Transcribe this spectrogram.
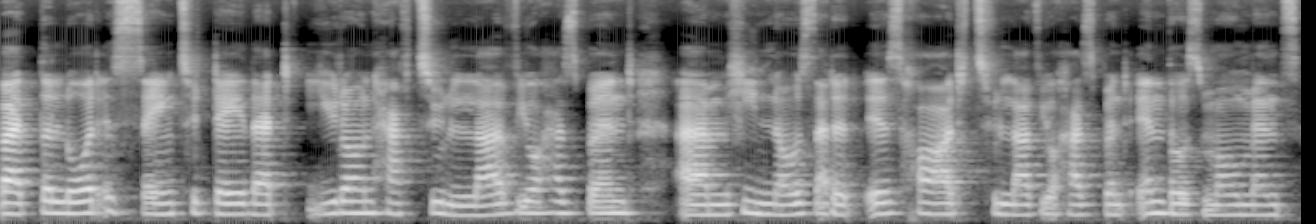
But the lord is saying today that you don't have to love your husband. Um he knows that it is hard to love your husband in those moments.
